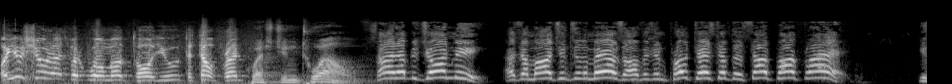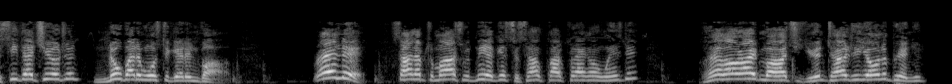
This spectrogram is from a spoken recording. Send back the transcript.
are you sure that's what Wilma told you to tell Fred? Question 12. Sign up to join me. as I march into the mayor's office in protest of the South Park flag. You see that, children? Nobody wants to get involved. Randy, sign up to march with me against the South Park flag on Wednesday? Well, all right, March. You're entitled to your own opinion.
